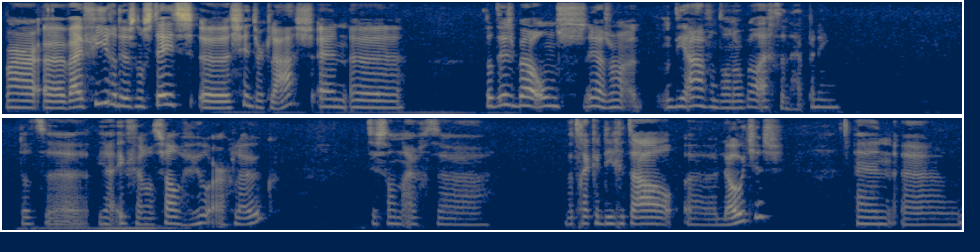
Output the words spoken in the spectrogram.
Maar eh, wij vieren dus nog steeds eh, Sinterklaas. En eh, dat is bij ons, ja, zo, die avond dan ook wel echt een happening. Dat, ja, ik vind dat zelf heel erg leuk. Het is dan echt, we trekken digitaal loodjes. En ehm,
